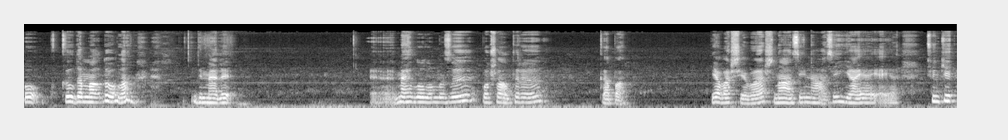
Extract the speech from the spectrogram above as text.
o qıldamaqda olan deməli məhlulumuzu boşaldırıq qaba. Yavaş-yavaş, nazik-nazik, yaya-yaya. Çünki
